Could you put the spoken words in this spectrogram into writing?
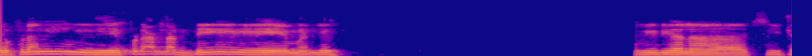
ఎప్పుడన్నా ఎప్పుడు అన్నది మళ్ళీ వీడియోలో సీట్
